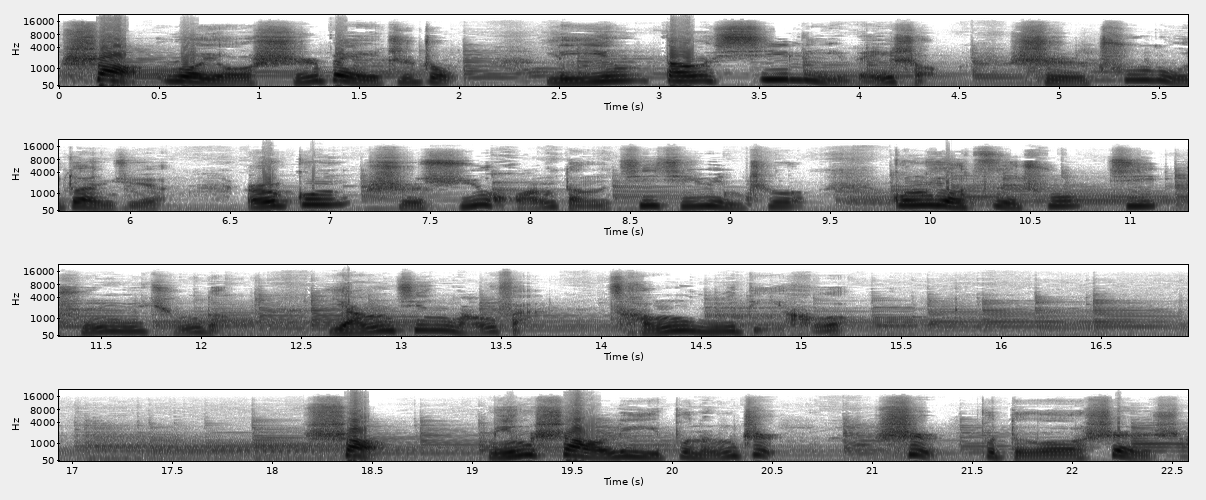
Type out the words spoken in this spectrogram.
绍若有十倍之众，理应当犀利为首，使出入断绝；而公使徐晃等击其运车，公又自出击淳于琼等，阳经往返，曾无抵合。少，名少力不能治，士不得甚少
